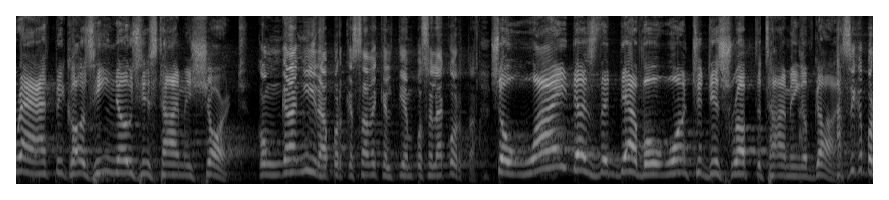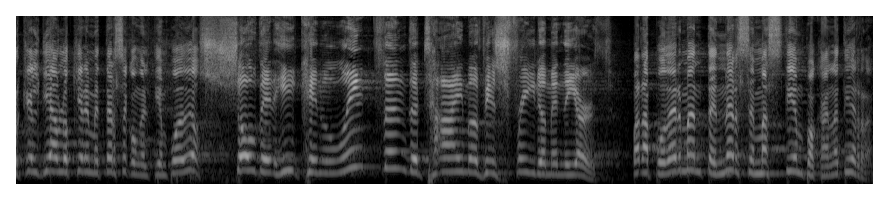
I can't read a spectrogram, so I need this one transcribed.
wrath because he knows his time is short. con gran ira porque sabe que el tiempo se le acorta. So why does the devil want to disrupt the timing of God? Así que porque el diablo quiere meterse con el tiempo de Dios So that he can lengthen the time of his freedom in the earth. para poder mantenerse más tiempo acá en la tierra.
